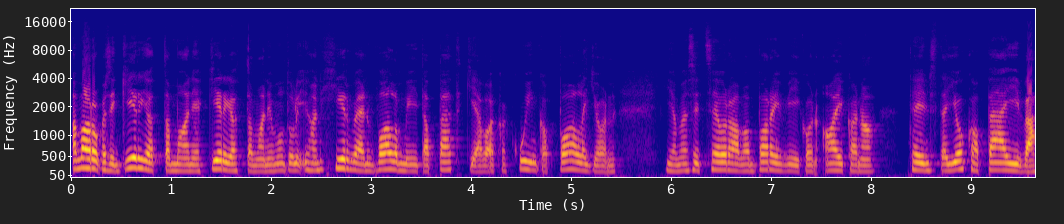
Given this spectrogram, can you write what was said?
mä vaan rupesin kirjoittamaan ja kirjoittamaan ja mulla tuli ihan hirveän valmiita pätkiä vaikka kuinka paljon. Ja mä sitten seuraavan parin viikon aikana tein sitä joka päivä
